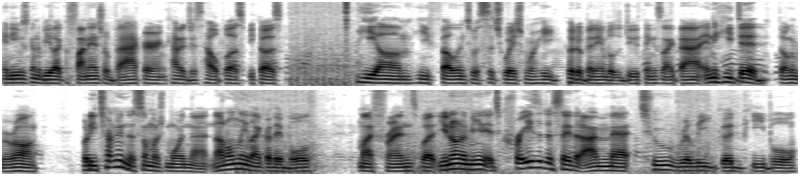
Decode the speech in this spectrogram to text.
and he was gonna be like a financial backer and kind of just help us because he um he fell into a situation where he could have been able to do things like that, and he did. Don't get me wrong. But he turned into so much more than that. Not only like are they both my friends, but you know what I mean? It's crazy to say that I met two really good people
